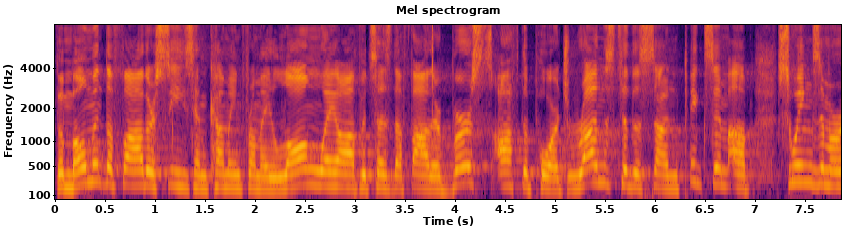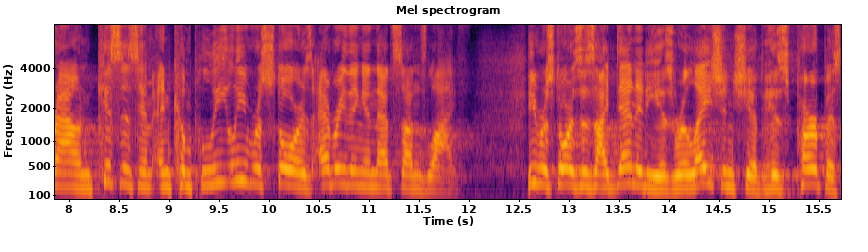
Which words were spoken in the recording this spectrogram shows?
the moment the father sees him coming from a long way off, it says the father bursts off the porch, runs to the son, picks him up, swings him around, kisses him, and completely restores everything in that son's life. He restores his identity, his relationship, his purpose.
